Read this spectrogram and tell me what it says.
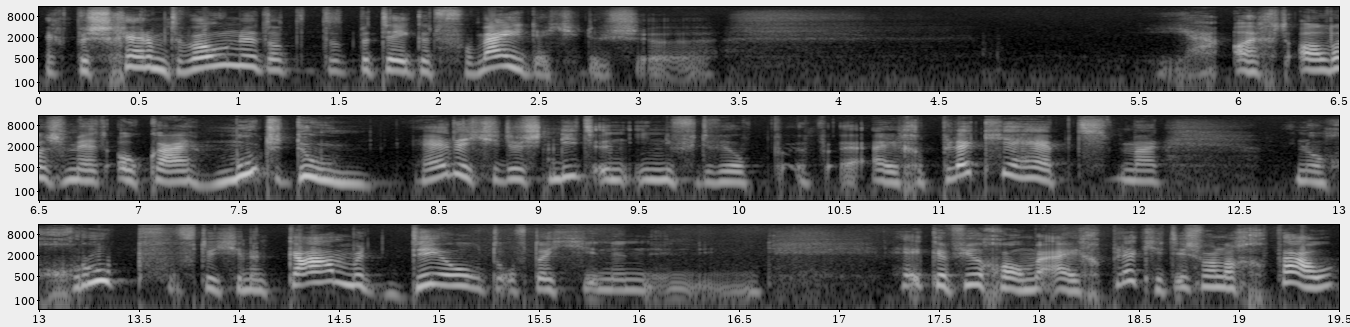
Echt beschermd wonen, dat, dat betekent voor mij dat je dus eh, ja, echt alles met elkaar moet doen. Dat je dus niet een individueel eigen plekje hebt, maar in een groep. Of dat je een kamer deelt, of dat je een... ik heb hier gewoon mijn eigen plekje. Het is wel een gebouw,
